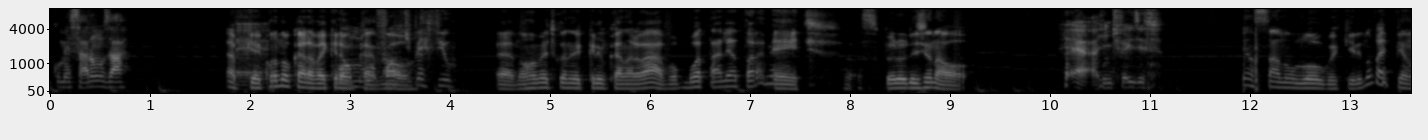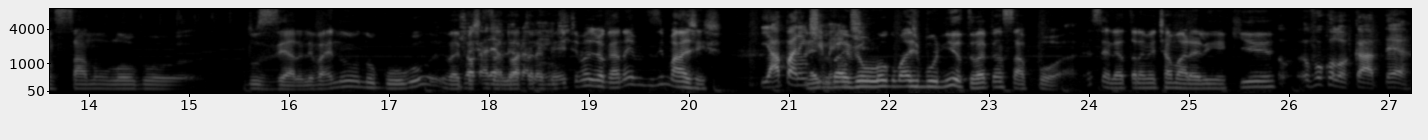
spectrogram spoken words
começaram a usar. É, porque é, quando o cara vai criar um canal. Foto de perfil. É, normalmente quando ele cria um canal, ah, vou botar aleatoriamente. Super original. É, a gente fez isso. Pensar num logo aqui, ele não vai pensar num logo do zero. Ele vai no, no Google, vai Joga pesquisar aleatoriamente. aleatoriamente e vai jogar nas imagens. E aparentemente. Aí vai ver um logo mais bonito, vai pensar, pô, esse é aleatoriamente amarelinho aqui. Eu, vou colocar até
